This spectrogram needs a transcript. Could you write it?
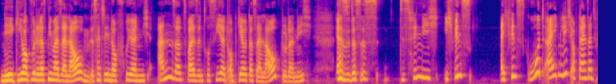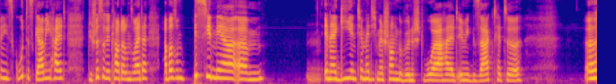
nee, Georg würde das niemals erlauben. Das hätte ihn doch früher nicht ansatzweise interessiert, ob Georg das erlaubt oder nicht. Also das ist, das finde ich, ich find's, ich find's gut eigentlich. Auf der einen Seite finde ich es gut, dass Gabi halt die Schlüssel geklaut hat und so weiter. Aber so ein bisschen mehr ähm, Energie in Tim hätte ich mir schon gewünscht, wo er halt irgendwie gesagt hätte, äh,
